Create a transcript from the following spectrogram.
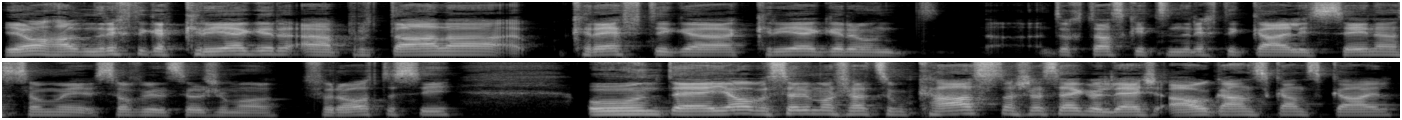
ja, halt ein richtiger Krieger, ein brutaler, kräftiger Krieger und durch das gibt es eine richtig geile Szene, so, viel- so viel soll schon mal verraten sein. Und äh, ja, was soll mal schnell zum Cast noch schnell sagen, weil der ist auch ganz, ganz geil.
